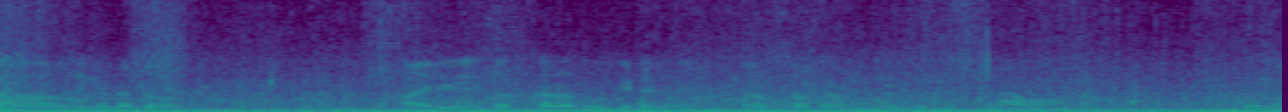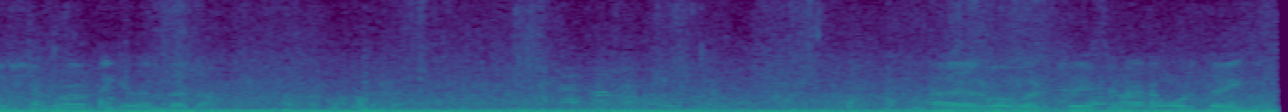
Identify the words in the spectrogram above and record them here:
താമസിക്കുന്നുണ്ടോ? അതിൽ ഇതൊക്കെ അതാ തൂക്കിയിട്ടേക്കണേ ഡ്രസ്സൊക്കെ മിഷൻ പ്രവർത്തിക്കുന്നുണ്ടല്ലോ. അത് ചിലപ്പോൾ ബെഡ് സൈസിനാരും കൊടുത്തേക്കും.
